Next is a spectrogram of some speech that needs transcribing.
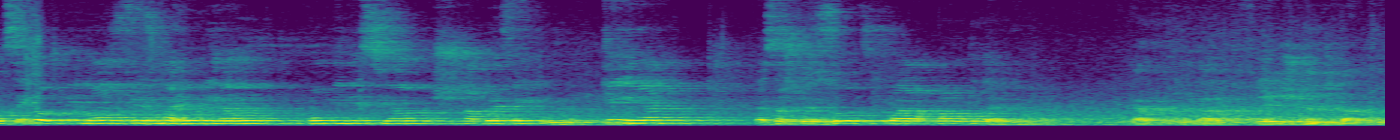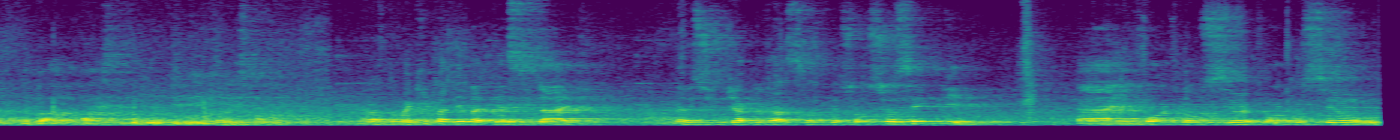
Você em 2009 fez uma reunião com milicianos na prefeitura. Quem eram essas pessoas e qual era a pauta da reunião? Obrigado, candidato. Freixo, candidato Eduardo Paes, tem muito direito à eleição. Nós estamos aqui para debater a cidade, não esse tipo de acusação pessoal. O senhor sempre ah, invoca, o seu, evoca o seu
